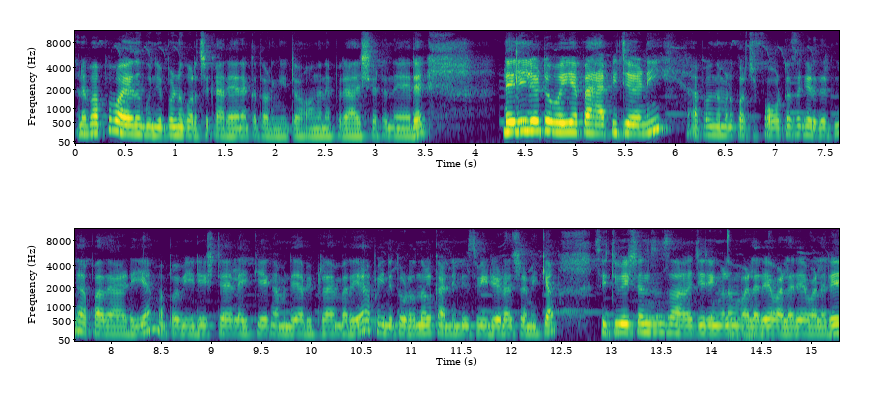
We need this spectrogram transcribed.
അങ്ങനെ പപ്പ പോയതും കുഞ്ഞിപ്പെണ്ണ് കുറച്ച് കരയാനൊക്കെ തുടങ്ങിയിട്ടോ അങ്ങനെ രാജേഷേട്ട് നേരെ ഡൽഹിയിലോട്ട് പോയി അപ്പോൾ ഹാപ്പി ജേണി. അപ്പോൾ നമ്മൾ കുറച്ച് ഫോട്ടോസൊക്കെ എടുത്തിട്ടുണ്ട്. അപ്പോൾ അത് ആഡ് ചെയ്യാം. അപ്പോൾ വീഡിയോ ഇഷ്ടമായി ലൈക്ക് ചെയ്യുക കമന്റ് ചെയ്യുക അഭിപ്രായം പറയുക. അപ്പോൾ ഇനി തുടർന്നുള്ള കണ്ടിന്യൂസ് വീഡിയോ ഇടാൻ ശ്രമിക്കാം. സിറ്റുവേഷൻസും സാഹചര്യങ്ങളും വളരെ വളരെ വളരെ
